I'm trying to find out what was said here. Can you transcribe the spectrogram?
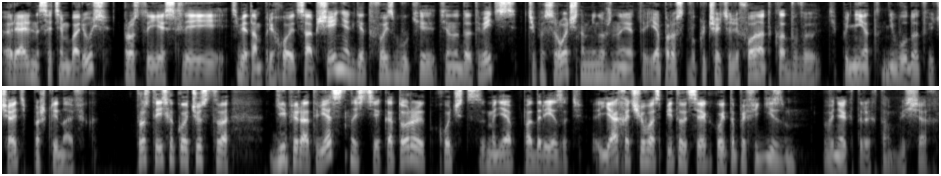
реально с этим борюсь. Просто если тебе там приходит сообщение где-то в Фейсбуке, тебе надо ответить, типа, срочно мне нужно это. Я просто выключаю телефон, откладываю, типа, нет, не буду отвечать, пошли нафиг. Просто есть какое-то чувство гиперответственности, которое хочется мне подрезать. Я хочу воспитывать себе какой-то пофигизм в некоторых там вещах.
